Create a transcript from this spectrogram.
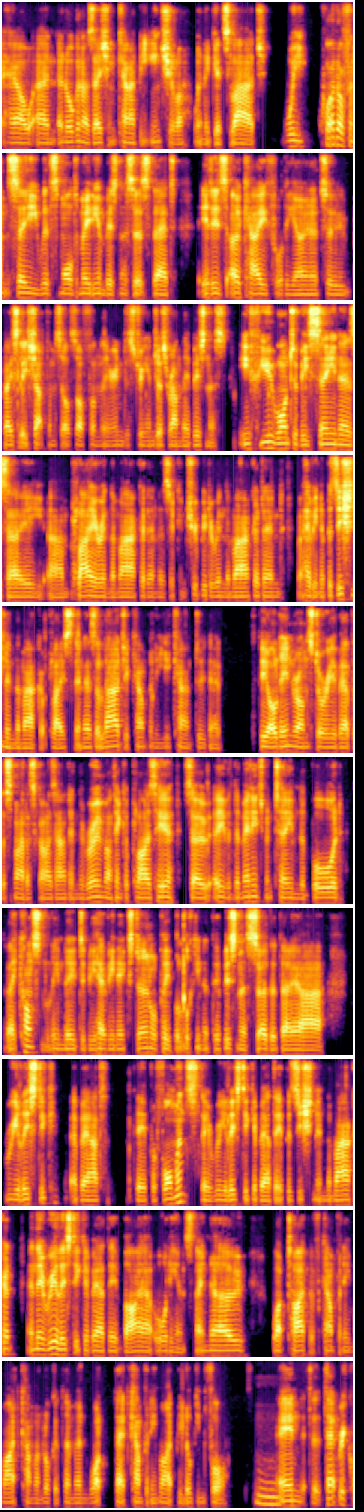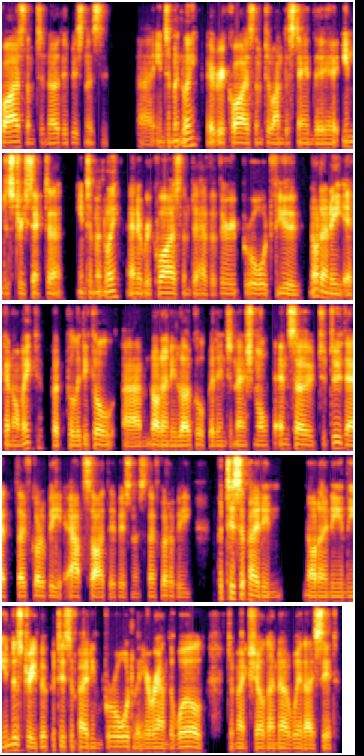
how an, an organisation can't be insular when it gets large. We quite often see with small to medium businesses that it is okay for the owner to basically shut themselves off from their industry and just run their business. If you want to be seen as a um, player in the market and as a contributor in the market and having a position in the marketplace, then as a larger company, you can't do that. The old Enron story about the smartest guys aren't in the room, I think applies here. So even the management team, the board, they constantly need to be having external people looking at their business so that they are realistic about their performance, they're realistic about their position in the market, and they're realistic about their buyer audience. They know what type of company might come and look at them and what that company might be looking for. Mm. And th- that requires them to know their business uh, intimately. It requires them to understand their industry sector intimately, and it requires them to have a very broad view, not only economic, but political, um, not only local, but international. And so to do that, they've got to be outside their business. They've got to be participating not only in the industry, but participating broadly around the world to make sure they know where they sit.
